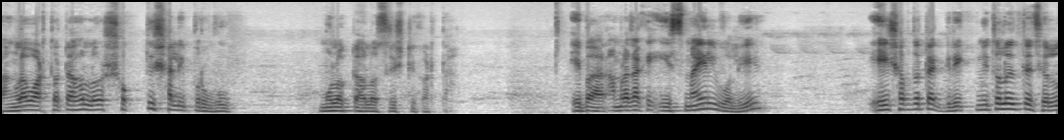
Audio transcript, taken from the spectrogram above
বাংলা অর্থটা হলো শক্তিশালী প্রভু, মূলকটা হলো সৃষ্টিকর্তা। এবার আমরা যাকে ইসমাইল বলি, এই শব্দটা গ্রিক মিথোলজিতে ছিল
